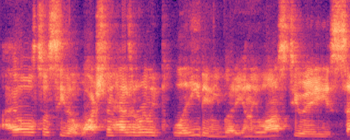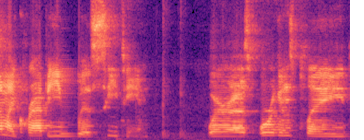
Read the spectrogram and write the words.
I also see that Washington hasn't really played anybody, and they lost to a semi crappy USC team. Whereas Oregon's played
